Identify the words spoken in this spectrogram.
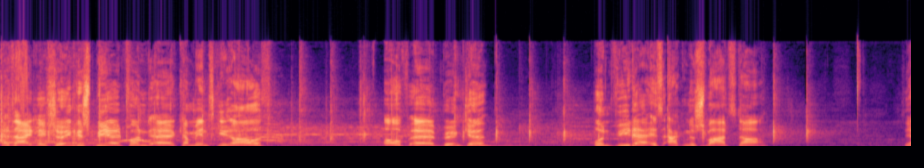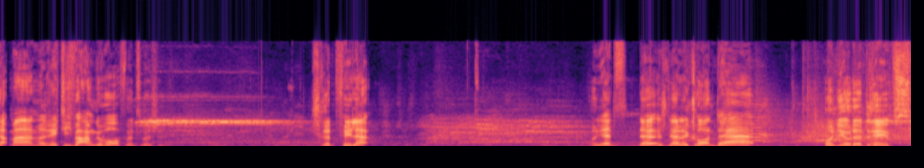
Das ist eigentlich schön gespielt von äh, Kaminski raus auf äh, Bünke. Und wieder ist Agnes Schwarz da. Sie hat man richtig warm geworfen inzwischen. Schrittfehler. Und jetzt der schnelle Konter. Und Judith Drews.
